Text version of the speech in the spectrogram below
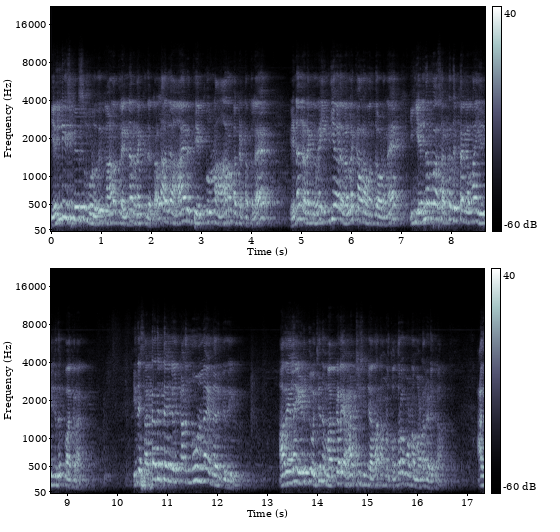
எல்லிஸ் பேசும் பொழுது காலத்துல என்ன நடக்குது என்றால் அது ஆயிரத்தி எட்நூறு ஆரம்ப கட்டத்துல என்ன நடக்குதுன்னா இந்தியாவில வெள்ளக்காரன் வந்த உடனே இங்க என்னப்பா சட்டத்திட்டங்கள்லாம் இருக்குதுன்னு பாக்குறாங்க. இந்த சட்டத்திட்டங்களுக்கான நூல்லாம் என்ன இருக்குது? அதையெல்லாம் எடுத்து வச்சு இந்த மக்களை ஆட்சி செஞ்சாதான் நம்ம தொந்தரவு பண்ண மாட்டோம் எடுக்கலாம் அது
